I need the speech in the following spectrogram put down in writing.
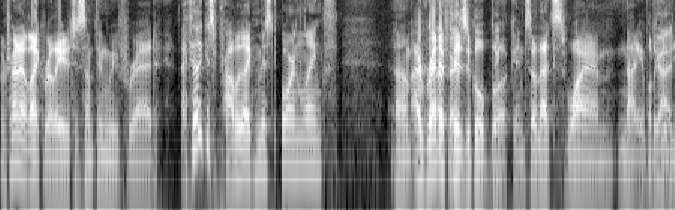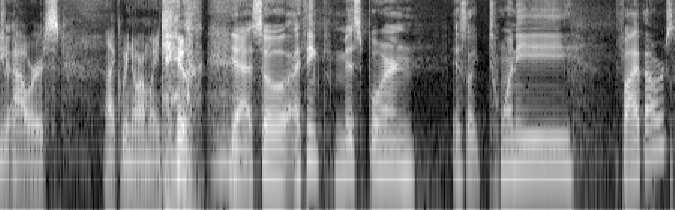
I'm trying to like relate it to something we've read. I feel like it's probably like Mistborn length. Um, I read Okay. a physical book, and so that's why I'm not able to give you hours like we normally do. Yeah. So I think Mistborn is like twenty five hours.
